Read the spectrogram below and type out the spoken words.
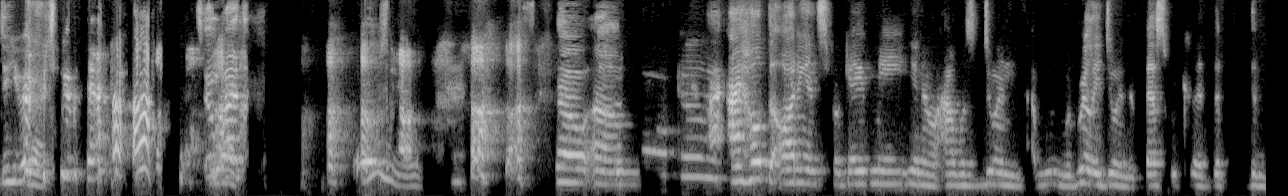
Do you ever do that? Too much. so um, I, I, hope the audience forgave me. You know, I was doing, we were really doing the best we could. The, the,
